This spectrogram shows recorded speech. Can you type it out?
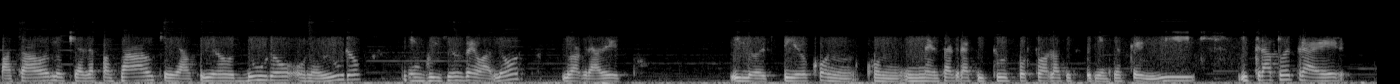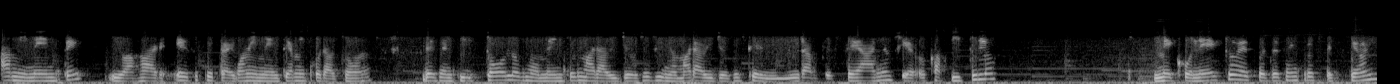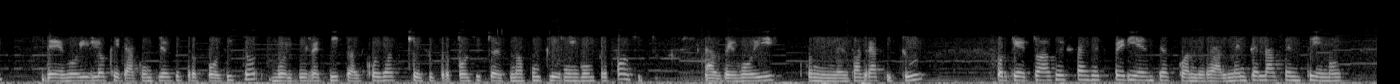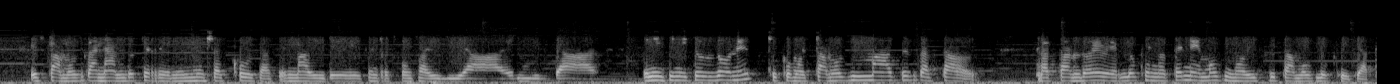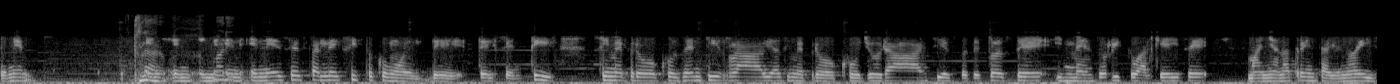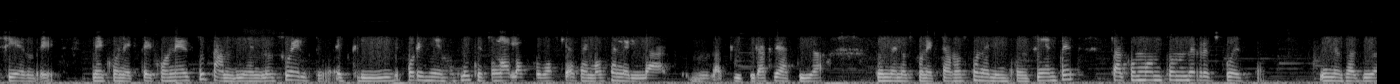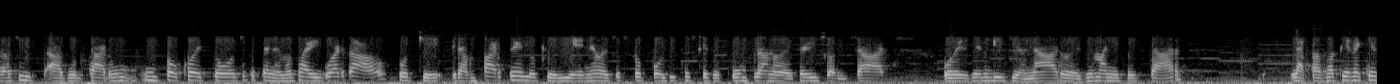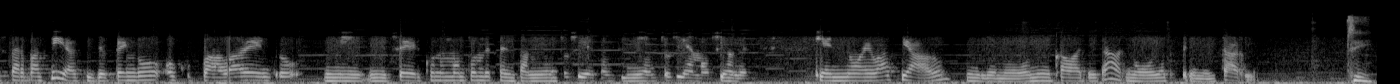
pasado lo que haya pasado, que ha sido duro o no duro, en juicios de valor, lo agradezco y lo despido con, con inmensa gratitud por todas las experiencias que viví y trato de traer a mi mente y bajar eso que traigo a mi mente, a mi corazón, de sentir todos los momentos maravillosos y no maravillosos que viví durante este año, cierro capítulo, me conecto después de esa introspección, dejo ir lo que ya cumplió su propósito, vuelvo y repito, hay cosas que su propósito es no cumplir ningún propósito, las dejo ir con inmensa gratitud, porque todas estas experiencias, cuando realmente las sentimos, estamos ganando terreno en muchas cosas, en madurez, en responsabilidad, en humildad, en infinitos dones que como estamos más desgastados tratando de ver lo que no tenemos, no disfrutamos lo que ya tenemos. Claro. En, ese está el éxito como el, de, del sentir. Si me provocó sentir rabia, si me provocó llorar, si después de todo este inmenso ritual que hice mañana 31 de diciembre, me conecté con esto, también lo suelto. Escribir, por ejemplo, que es una de las cosas que hacemos en el, la, la escritura creativa, donde nos conectamos con el inconsciente, saca un montón de respuestas y nos ayuda a, soltar un, poco de todo eso que tenemos ahí guardado, porque gran parte de lo que viene o esos propósitos que se cumplan o de ese visualizar o de ese envisionar o de ese manifestar, la casa tiene que estar vacía. Si yo tengo ocupado adentro mi, mi ser con un montón de pensamientos y de sentimientos y de emociones, que no he vaciado, lo nuevo nunca va a llegar, no voy a experimentarlo. Sí.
